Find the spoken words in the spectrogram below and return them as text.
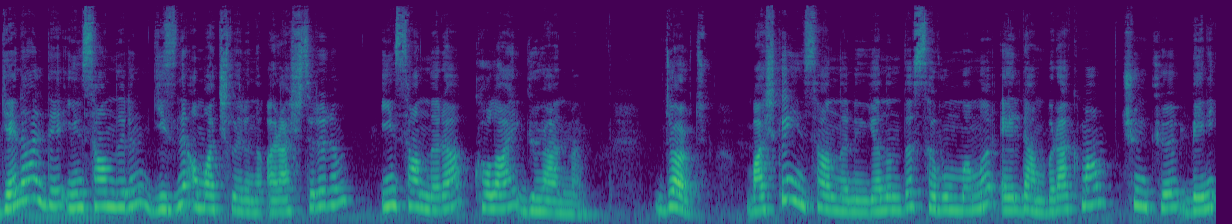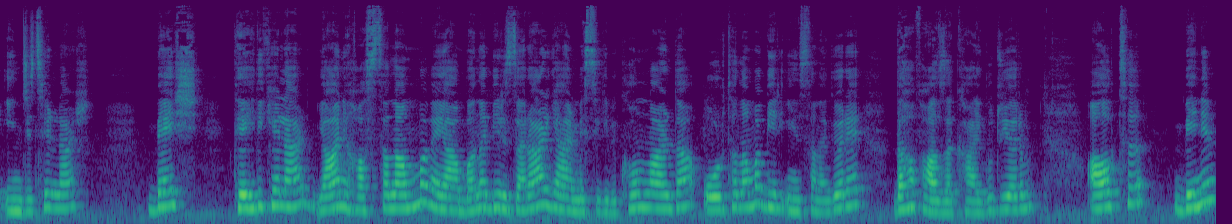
Genelde insanların gizli amaçlarını araştırırım. İnsanlara kolay güvenmem. 4. Başka insanların yanında savunmamı elden bırakmam çünkü beni incitirler. 5. Tehlikeler yani hastalanma veya bana bir zarar gelmesi gibi konularda ortalama bir insana göre daha fazla kaygı duyarım. 6. Benim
